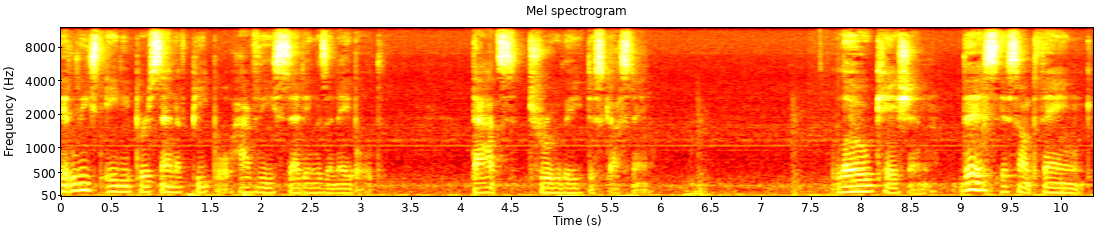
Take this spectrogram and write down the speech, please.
at least 80% of people, have these settings enabled. That's truly disgusting. Location. This is something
